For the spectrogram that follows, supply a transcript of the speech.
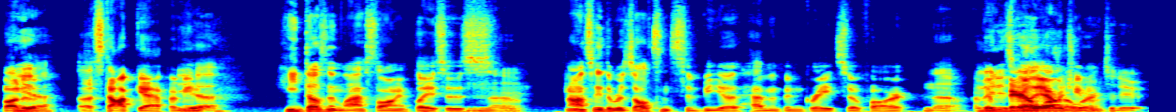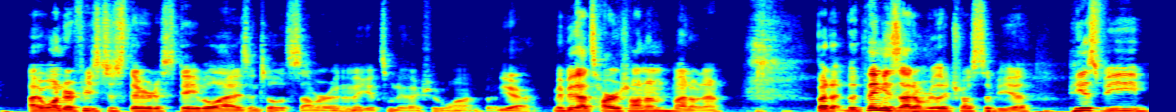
but Yeah. a, a stopgap. I mean, yeah, he doesn't last long in places. no, And honestly, the results in Sevilla haven't been great so far. no. I They're mean, he's got barely a lot of work to do. I wonder if he's just there to stabilize until the summer, and then they mm-hmm. get somebody they actually want. But Yeah, maybe that's harsh on him. I don't know. But the thing is, I don't really trust Sevilla. PSV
